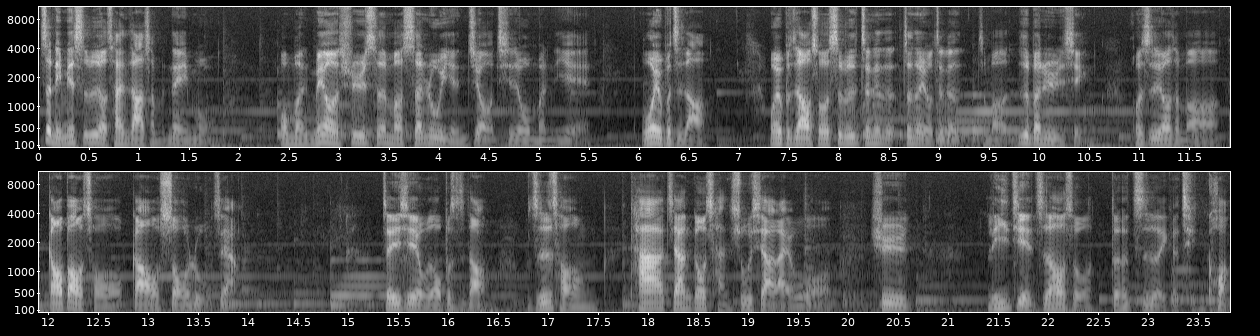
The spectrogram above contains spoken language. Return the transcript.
这里面是不是有掺杂什么内幕？我们没有去这么深入研究，其实我们也我也不知道，我也不知道说是不是真的真的有这个什么日本旅行，或是有什么高报酬、高收入这样，这一些我都不知道。我只是从他这样跟我阐述下来，我去理解之后所得知的一个情况。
